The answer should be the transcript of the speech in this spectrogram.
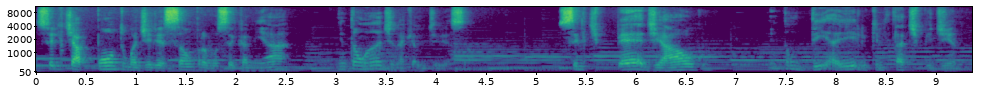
Se Ele te aponta uma direção para você caminhar, então ande naquela direção. Se Ele te pede algo, então dê a Ele o que Ele está te pedindo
